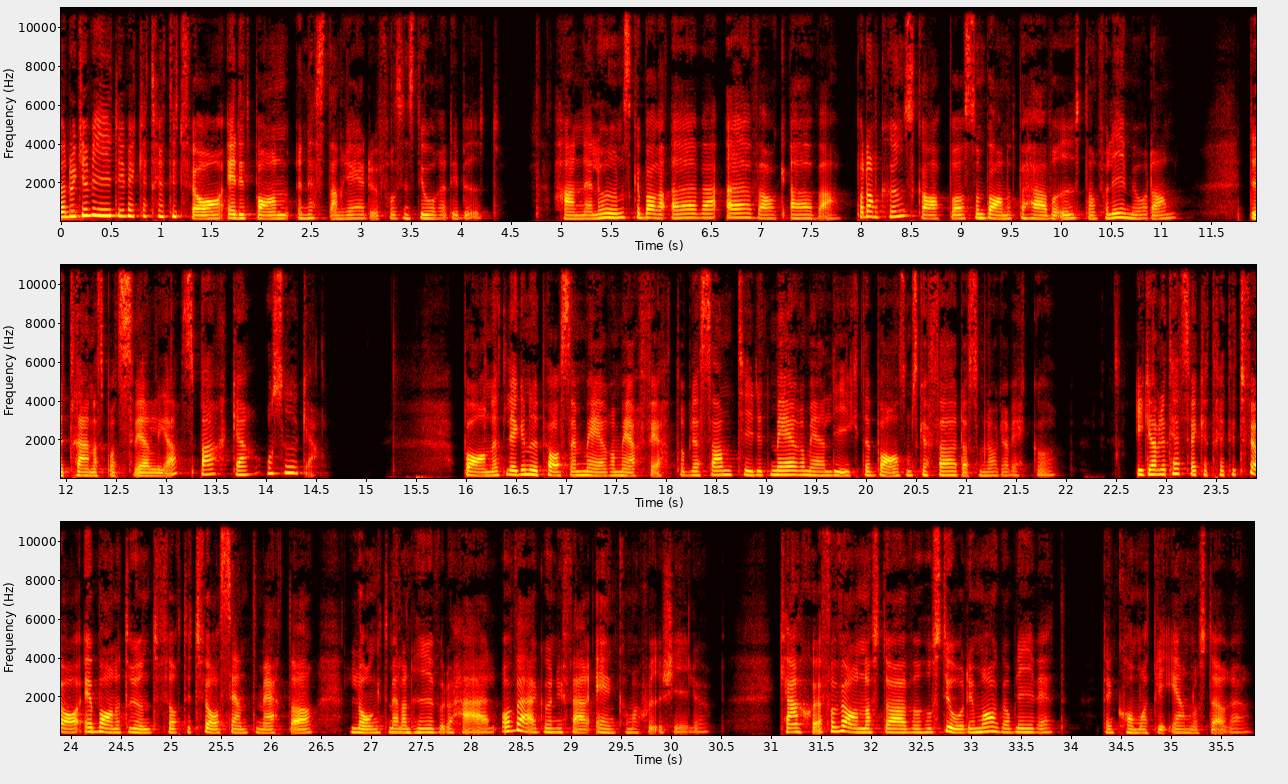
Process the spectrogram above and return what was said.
När du är gravid i vecka 32 är ditt barn nästan redo för sin stora debut. Han eller hon ska bara öva, öva och öva på de kunskaper som barnet behöver utanför livmodern. Det tränas på att svälja, sparka och suga. Barnet lägger nu på sig mer och mer fett och blir samtidigt mer och mer likt det barn som ska födas om några veckor. I graviditetsvecka 32 är barnet runt 42 cm långt mellan huvud och häl och väger ungefär 1,7 kilo. Kanske förvånas du över hur stor din mage har blivit. Den kommer att bli ännu större.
